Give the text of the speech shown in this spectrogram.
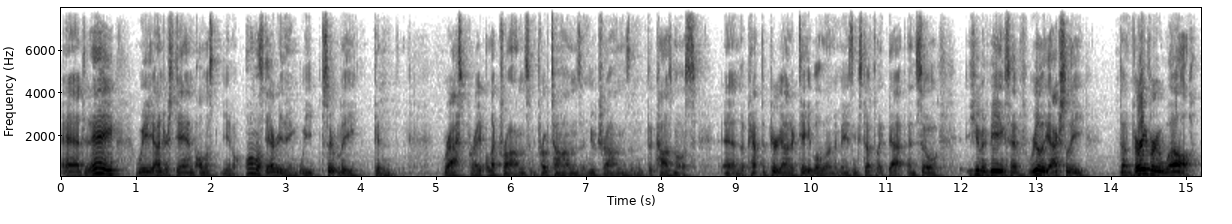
and today we understand almost you know almost everything. We certainly can grasp right electrons and protons and neutrons and the cosmos and the, the periodic table and amazing stuff like that. And so human beings have really actually done very, very well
